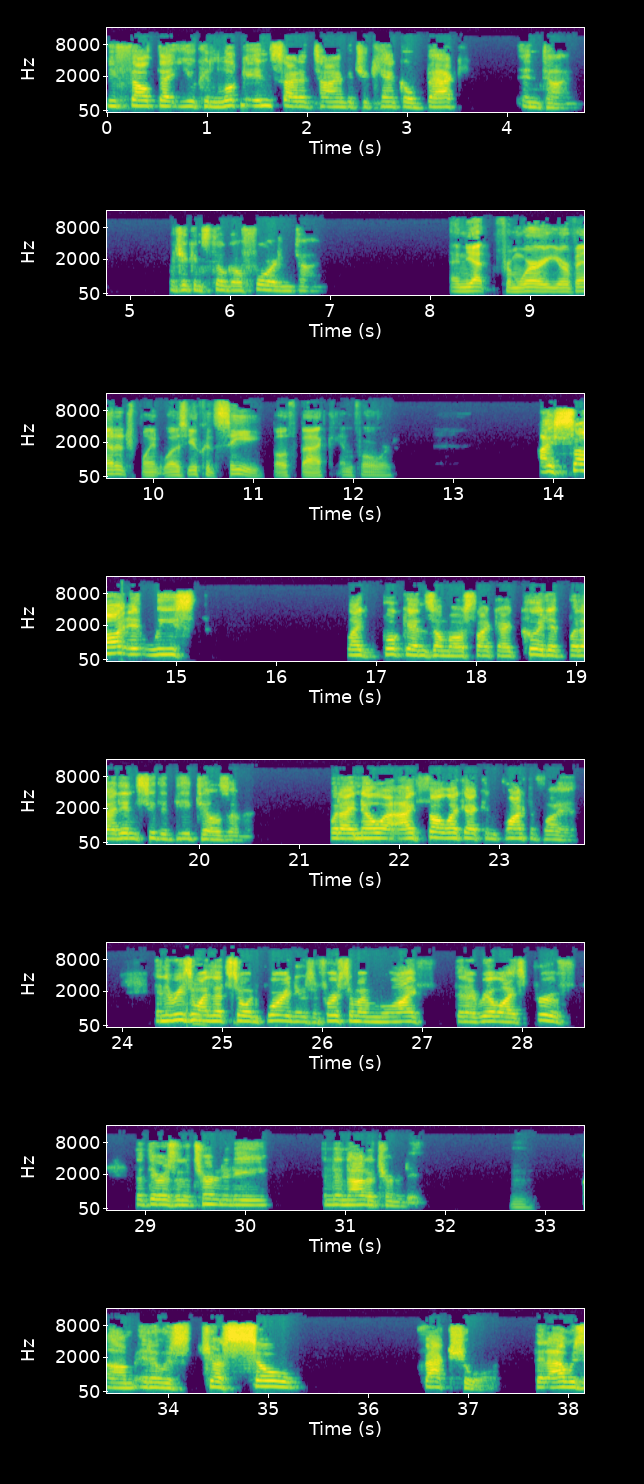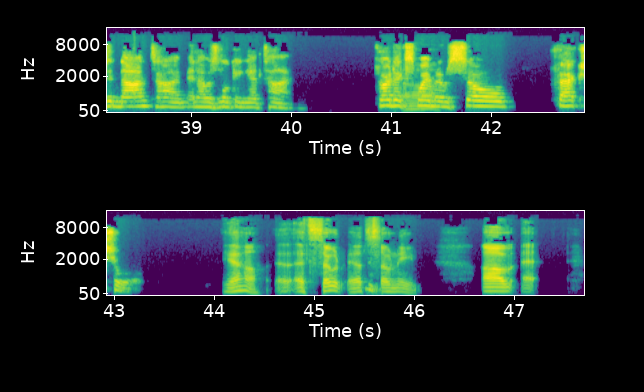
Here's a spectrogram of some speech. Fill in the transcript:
He felt that you can look inside of time, but you can't go back in time, but you can still go forward in time. And yet, from where your vantage point was, you could see both back and forward. I saw at least like bookends almost like I could, it, but I didn't see the details of it. But I know I felt like I can quantify it. And the reason why that's so important, it was the first time in my life that I realized proof that there is an eternity and a non eternity. Hmm. Um, and it was just so factual that I was in non time and I was looking at time. It's hard to explain, Ah. but it was so factual. Yeah, it's so it's so neat. Um,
